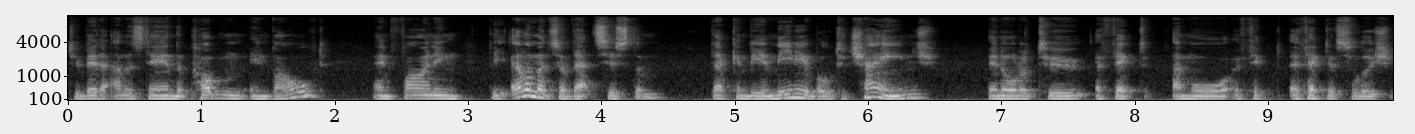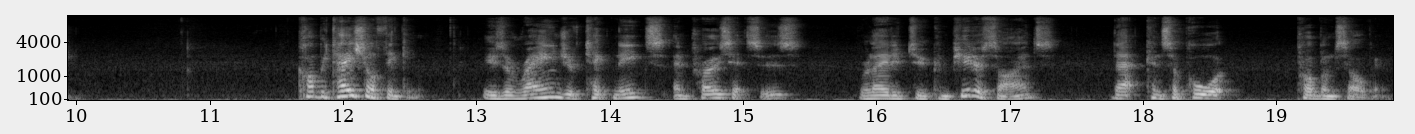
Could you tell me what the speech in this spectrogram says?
to better understand the problem involved and finding the elements of that system that can be amenable to change in order to effect a more effect effective solution. Computational thinking is a range of techniques and processes related to computer science that can support problem solving.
